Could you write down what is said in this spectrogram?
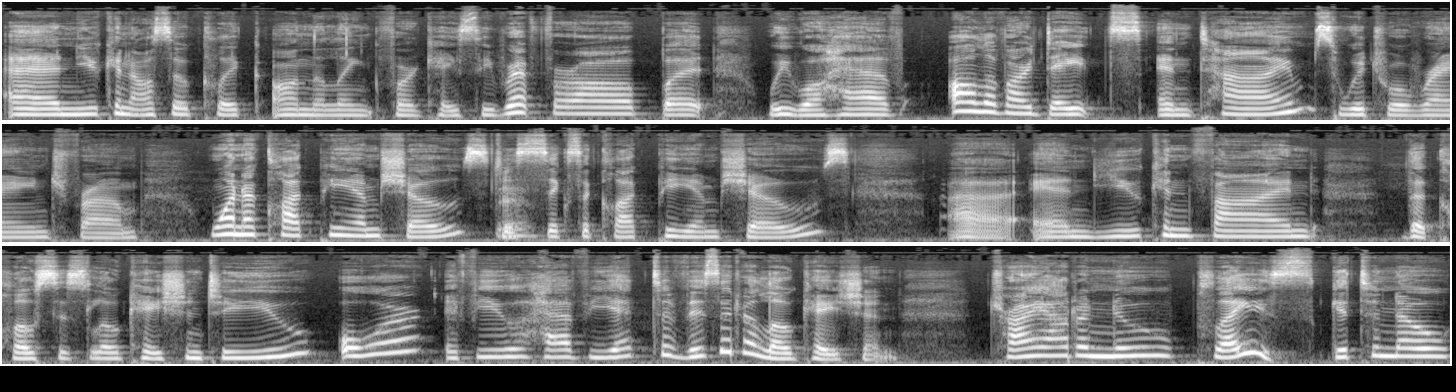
and you can also click on the link for KC Rep for All, but we will have all of our dates and times, which will range from 1 o'clock p.m. shows to 6 o'clock p.m. shows. Uh, and you can find the closest location to you, or if you have yet to visit a location, try out a new place, get to know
